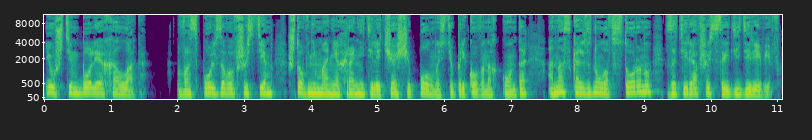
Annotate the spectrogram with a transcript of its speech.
и уж тем более Халака. Воспользовавшись тем, что внимание хранителя чаще полностью прикованных Конта, она скользнула в сторону, затерявшись среди деревьев.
